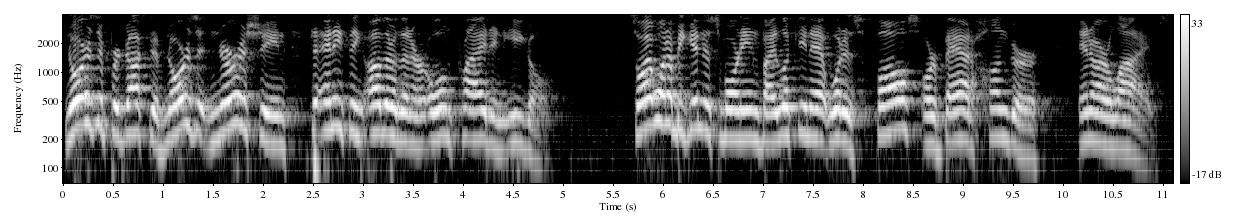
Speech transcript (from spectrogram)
Nor is it productive, nor is it nourishing to anything other than our own pride and ego. So I want to begin this morning by looking at what is false or bad hunger in our lives.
